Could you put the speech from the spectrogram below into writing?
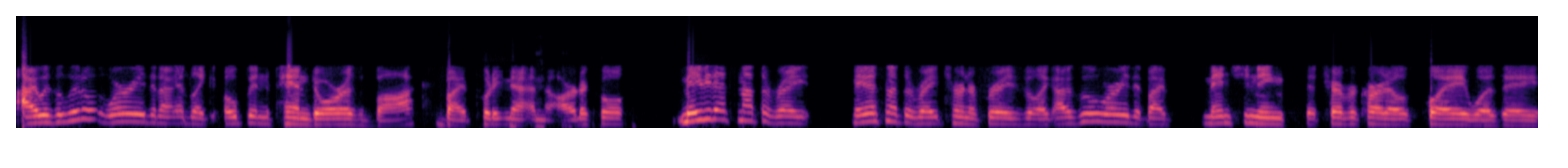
I was a little worried that I had like opened Pandora's box by putting that in the article. Maybe that's not the right maybe that's not the right turn of phrase, but like I was a little worried that by mentioning that Trevor Kardell's play was a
